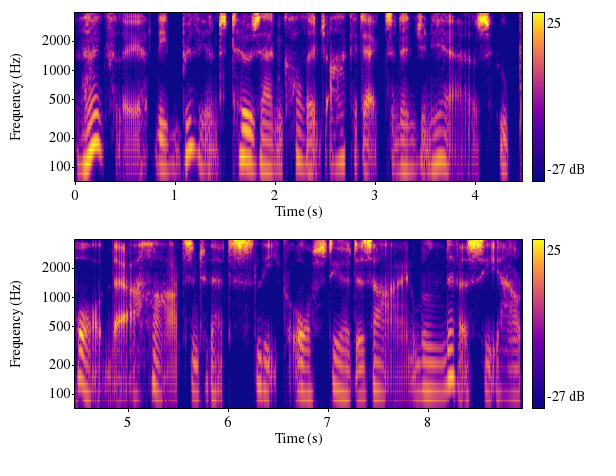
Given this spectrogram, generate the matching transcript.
Thankfully, the brilliant Tozan College architects and engineers who poured their hearts into that sleek, austere design will never see how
